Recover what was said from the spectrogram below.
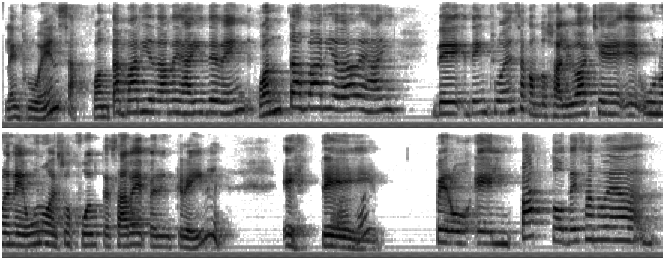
la influenza. ¿Cuántas variedades hay de dengue? ¿Cuántas variedades hay de, influenza? Cuando salió H1N1, eso fue, usted sabe, pero increíble. Este, pero el impacto de esa nueva,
